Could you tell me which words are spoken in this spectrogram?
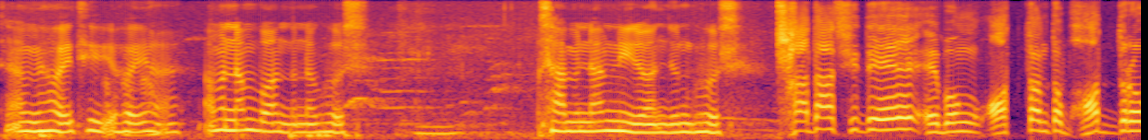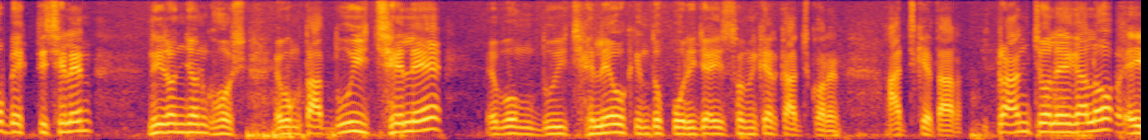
স্বামী হই থি- হই হ্যাঁ। আমার নাম বন্দনা ঘোষ। স্বামীর নাম নিরঞ্জন ঘোষ। সাদা সিদে এবং অত্যন্ত ভদ্র ব্যক্তি ছিলেন নিরঞ্জন ঘোষ এবং তার দুই ছেলে এবং দুই ছেলেও কিন্তু পরিযায়ী শ্রমিকের কাজ করেন। আজকে তার প্রাণ চলে গেল। এই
